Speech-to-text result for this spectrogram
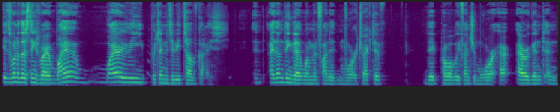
It's one of those things where why why are we pretending to be tough guys? I don't think that women find it more attractive. They probably find you more ar- arrogant and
